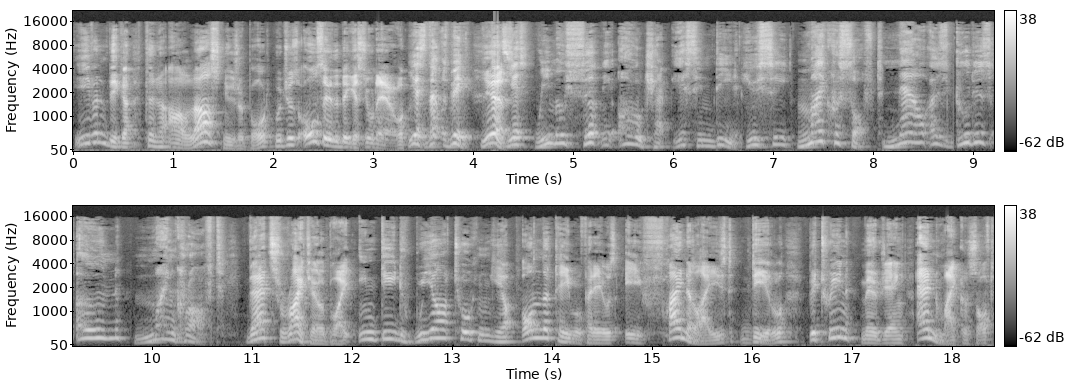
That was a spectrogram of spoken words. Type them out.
even bigger than our last news report, which was also the biggest, you know. Yes, that was big. Yes. Yes, we most certainly are, old chap. Yes, indeed. You see, Microsoft now as good as own Minecraft. That's right, old boy. Indeed, we are talking here on the table, for fellows, a finalized deal between Mojang and Microsoft.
